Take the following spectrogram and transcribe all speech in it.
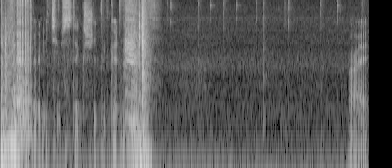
32 sticks should be good enough. Alright.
